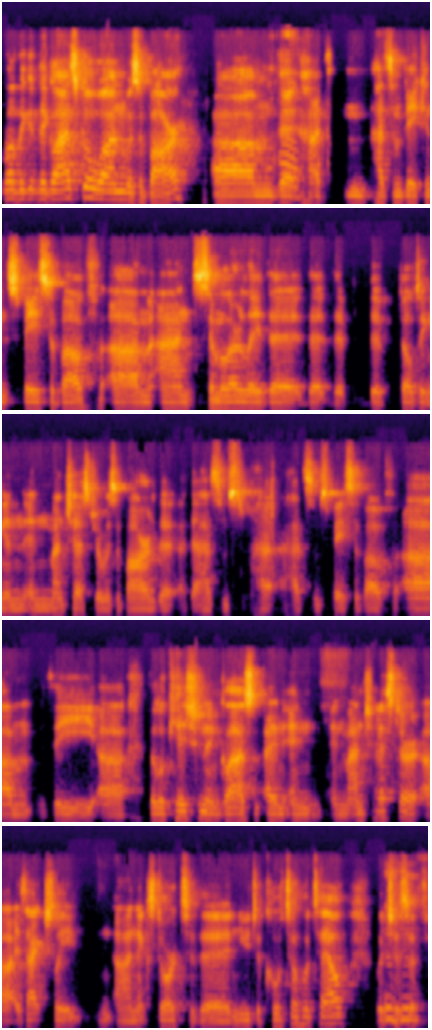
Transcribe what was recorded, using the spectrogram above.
Well the, the glasgow one was a bar um, that had had some vacant space above um, and similarly the, the the the building in, in Manchester was a bar that, that had some had some space above. Um, the uh, the location in Glasgow in, in, in Manchester uh, is actually uh, next door to the New Dakota Hotel, which mm-hmm. is a, f-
